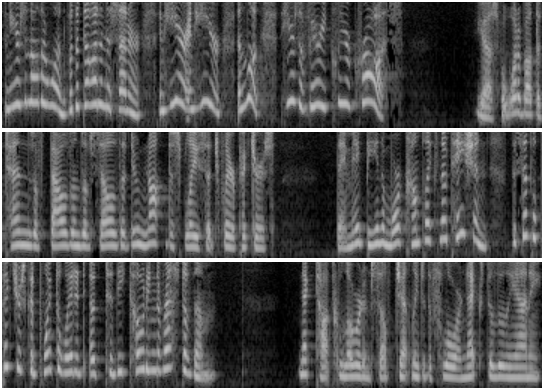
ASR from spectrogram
and here's another one with a dot in the center, and here and here, and look, here's a very clear cross. Yes, but what about the tens of thousands of cells that do not display such clear pictures? They may be in a more complex notation. The simple pictures could point the way to, uh, to decoding the rest of them. Necktop lowered himself gently to the floor next to Luliani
